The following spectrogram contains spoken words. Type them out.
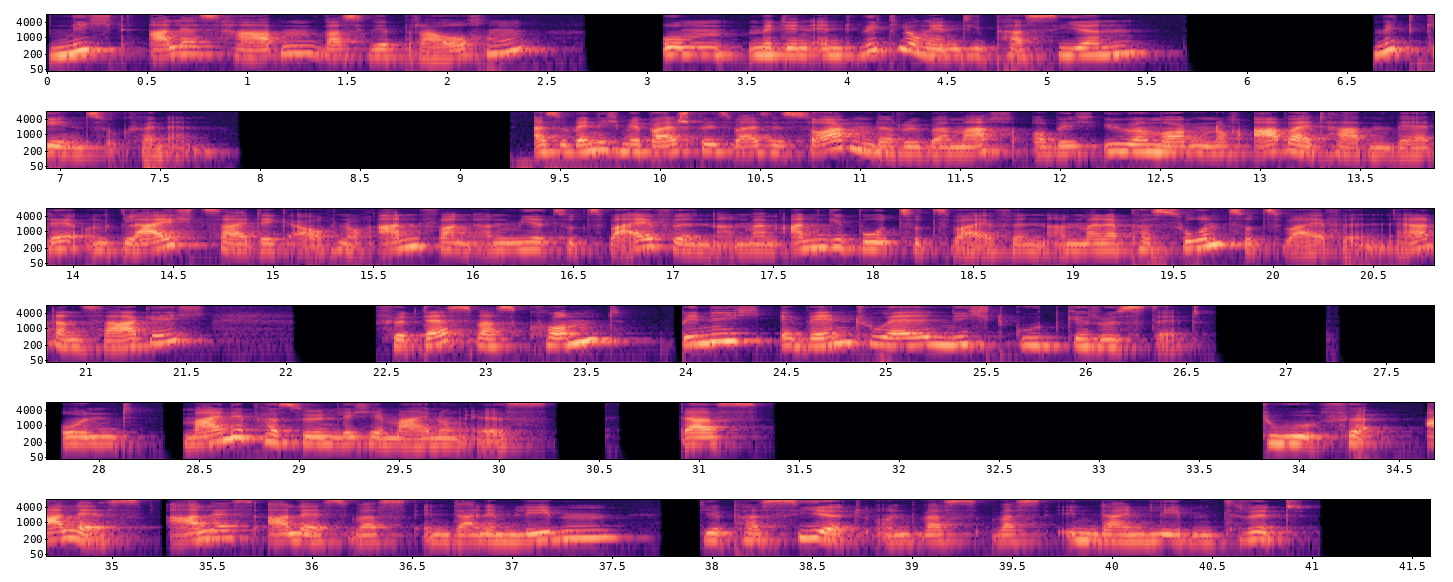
nicht alles haben, was wir brauchen, um mit den Entwicklungen, die passieren, mitgehen zu können. Also wenn ich mir beispielsweise Sorgen darüber mache, ob ich übermorgen noch Arbeit haben werde und gleichzeitig auch noch anfange an mir zu zweifeln, an meinem Angebot zu zweifeln, an meiner Person zu zweifeln, ja, dann sage ich, für das, was kommt, bin ich eventuell nicht gut gerüstet. Und meine persönliche Meinung ist, dass du für alles, alles, alles, was in deinem Leben dir passiert und was, was in dein Leben tritt,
